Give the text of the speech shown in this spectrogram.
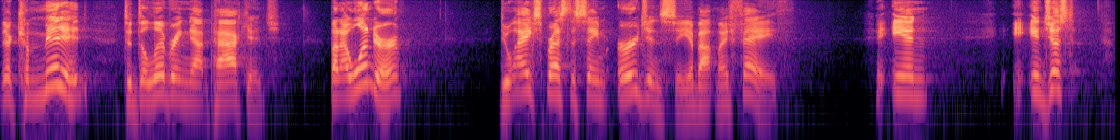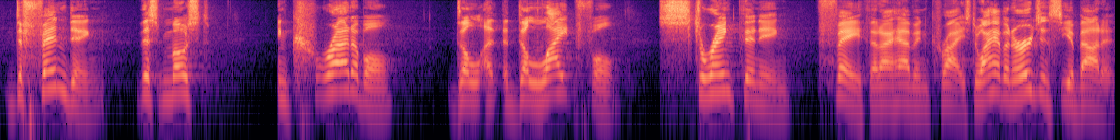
They're committed to delivering that package. But I wonder do I express the same urgency about my faith in, in just defending this most incredible, del- delightful, strengthening faith that I have in Christ? Do I have an urgency about it?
